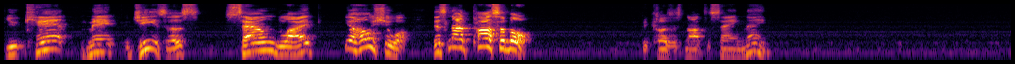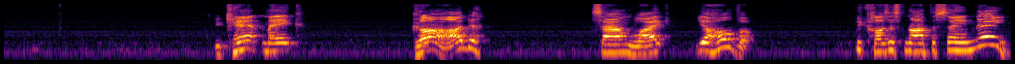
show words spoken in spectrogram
You can't make Jesus sound like Yehoshua. It's not possible because it's not the same name. You can't make God sound like Jehovah because it's not the same name.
